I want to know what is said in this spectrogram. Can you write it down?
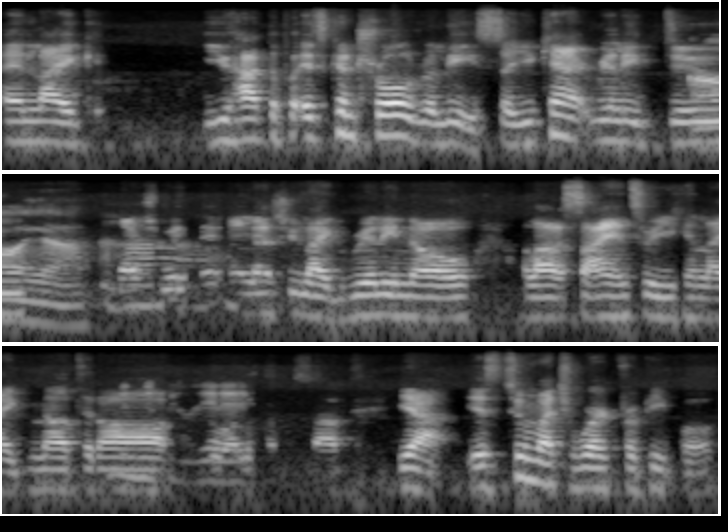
and like you have to put it's controlled release, so you can't really do Oh yeah. Uh-huh. much with it unless you like really know a lot of science where you can like melt it off. all it. this stuff. Yeah, it's too much work for people.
